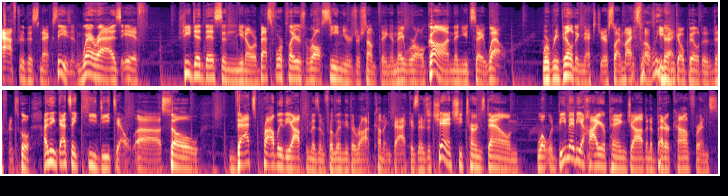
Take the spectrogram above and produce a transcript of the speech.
after this next season." Whereas if she did this and you know her best four players were all seniors or something and they were all gone, then you'd say, "Well." We're rebuilding next year, so I might as well leave and go build at a different school. I think that's a key detail. Uh, so that's probably the optimism for Lindy La Rocque coming back. Is there's a chance she turns down what would be maybe a higher paying job in a better conference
